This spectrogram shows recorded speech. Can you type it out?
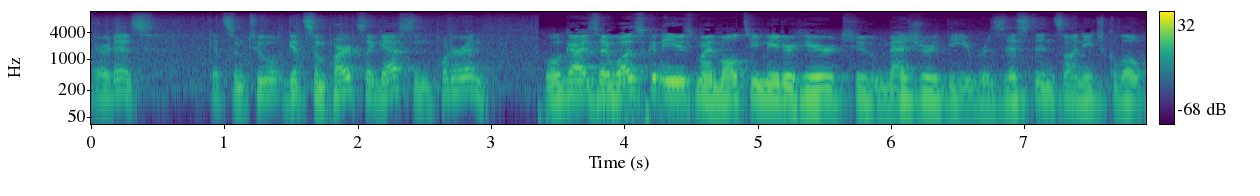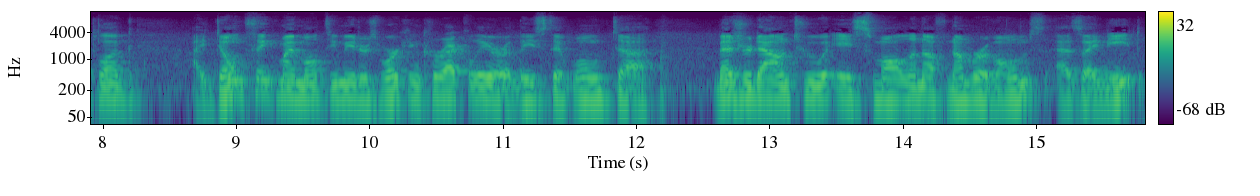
there it is. Get some tool, get some parts, I guess, and put her in. Well, guys, I was going to use my multimeter here to measure the resistance on each glow plug. I don't think my multimeter is working correctly, or at least it won't uh, measure down to a small enough number of ohms as I need.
